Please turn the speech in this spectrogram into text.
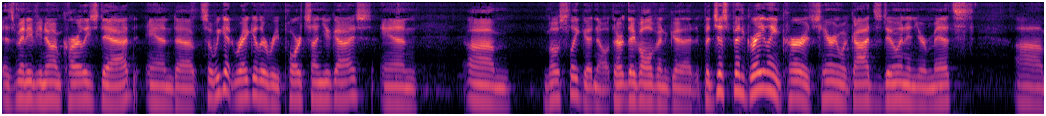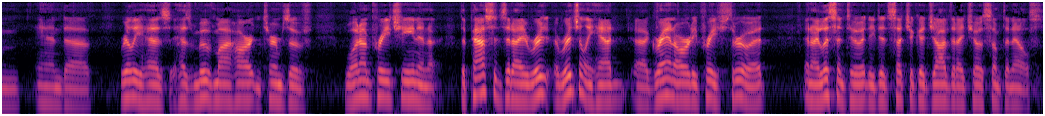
as many of you know, I'm Carly's dad, and uh, so we get regular reports on you guys, and um, mostly good. No, they've all been good, but just been greatly encouraged hearing what God's doing in your midst, um, and uh, really has has moved my heart in terms of what I'm preaching and uh, the passage that I ri- originally had. Uh, Grant already preached through it and I listened to it, and he did such a good job that I chose something else.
